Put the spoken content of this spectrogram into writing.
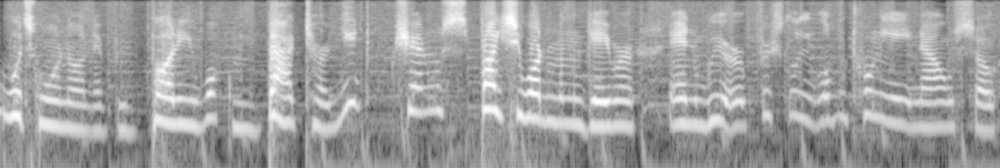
What's going on everybody? Welcome back to our YouTube channel, Spicy Watermelon Gamer, and we are officially level 28 now, so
